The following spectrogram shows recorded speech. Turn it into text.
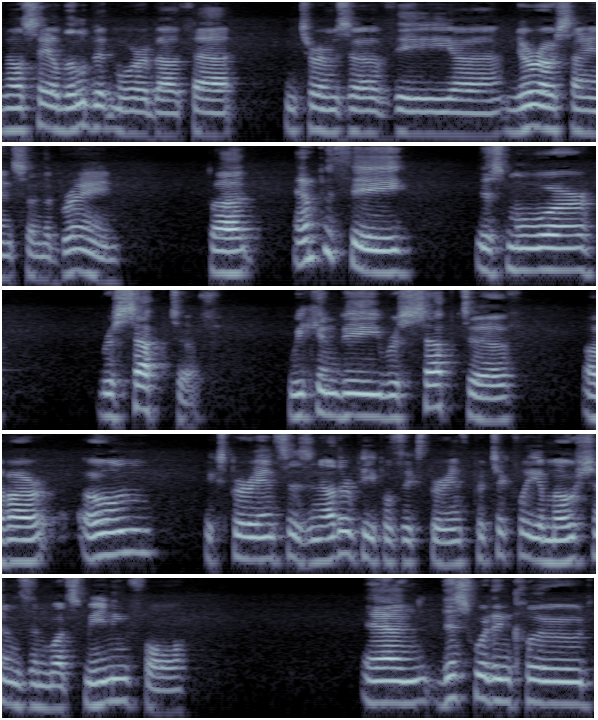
And I'll say a little bit more about that in terms of the uh, neuroscience and the brain. But empathy is more receptive we can be receptive of our own experiences and other people's experience, particularly emotions and what's meaningful. And this would include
